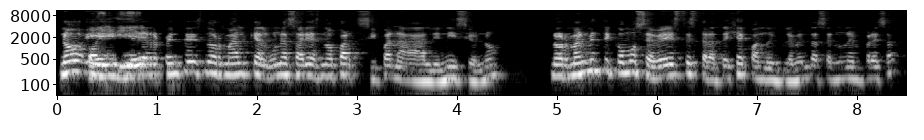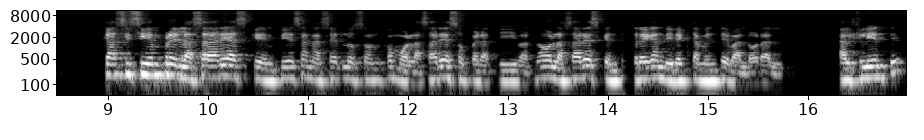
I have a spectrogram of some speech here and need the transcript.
No, y, de repente es normal que algunas áreas no participan al inicio, ¿no? Normalmente, ¿cómo se ve esta estrategia cuando implementas en una empresa? Casi siempre las áreas que empiezan a hacerlo son como las áreas operativas, ¿no? Las áreas que entregan directamente valor al, al cliente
